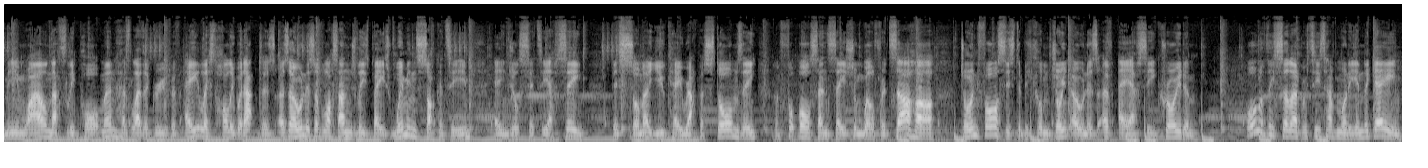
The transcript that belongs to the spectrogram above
Meanwhile, Natalie Portman has led a group of A-list Hollywood actors as owners of Los Angeles-based women's soccer team Angel City FC. This summer, UK rapper Stormzy and football sensation Wilfried Zaha joined forces to become joint owners of AFC Croydon. All of these celebrities have money in the game,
